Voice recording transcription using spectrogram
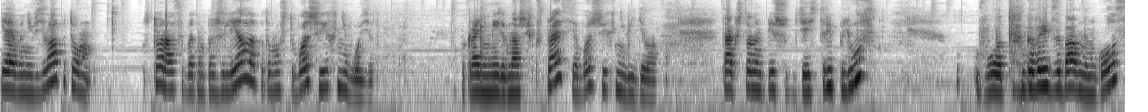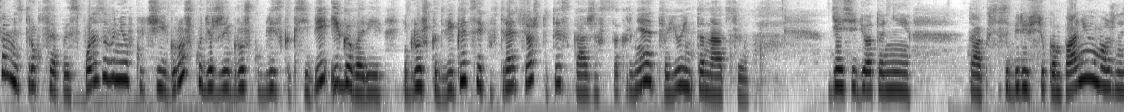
Я его не взяла, потом сто раз об этом пожалела, потому что больше их не возят. По крайней мере, в наш Fix Price я больше их не видела. Так, что нам пишут здесь? 3 плюс. Вот, говорит забавным голосом, инструкция по использованию, включи игрушку, держи игрушку близко к себе и говори. Игрушка двигается и повторяет все, что ты скажешь, сохраняет твою интонацию. Здесь идет они, так, собери всю компанию, можно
